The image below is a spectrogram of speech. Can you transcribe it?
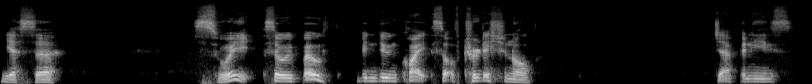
Yes, sir. Sweet. So we've both been doing quite sort of traditional Japanese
